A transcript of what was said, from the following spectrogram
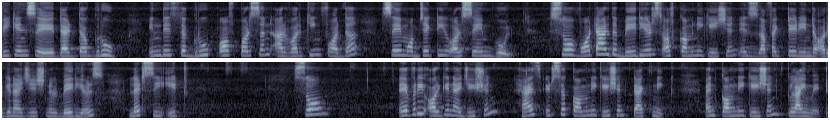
we can say that the group. In this the group of person are working for the same objective or same goal. So what are the barriers of communication is affected in the organizational barriers? Let's see it. So every organization has its a communication technique and communication climate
